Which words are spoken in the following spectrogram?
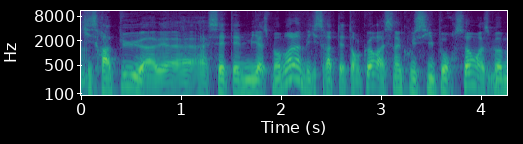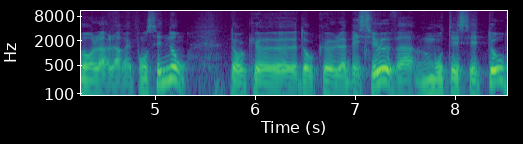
qui sera plus à, à, 7,5 à ce moment-là, mais qui sera peut-être encore à 5 ou 6% à ce moment-là La réponse est non. Donc, euh, donc euh, la BCE va monter ses taux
